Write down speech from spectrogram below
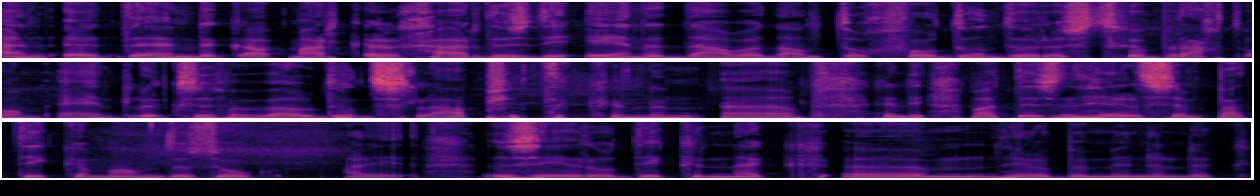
En uiteindelijk had Mark Elgaar dus die ene dame dan toch voldoende rust gebracht om eindelijk zijn weldoend slaapje te kunnen uh, Maar het is een heel sympathieke man, dus ook zero dikke nek, um, heel beminnelijk.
